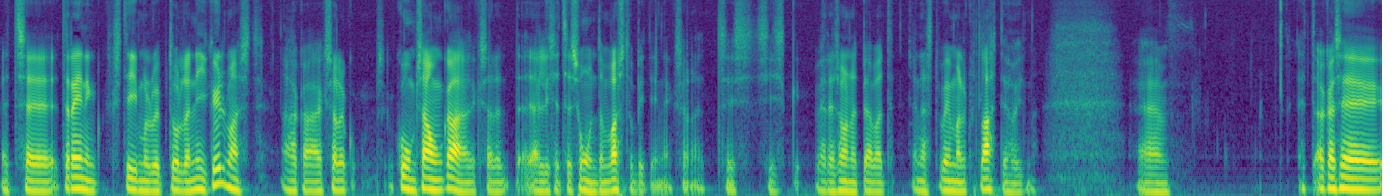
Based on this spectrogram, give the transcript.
et see treeningstiimul võib tulla nii külmast, aga eks ole, kuum saun ka, eks ole, lihtsalt see suund on vastupidine, eks ole, et siis, siis veresooned peavad ennast võimalikult lahti hoidma. Äh, et aga see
